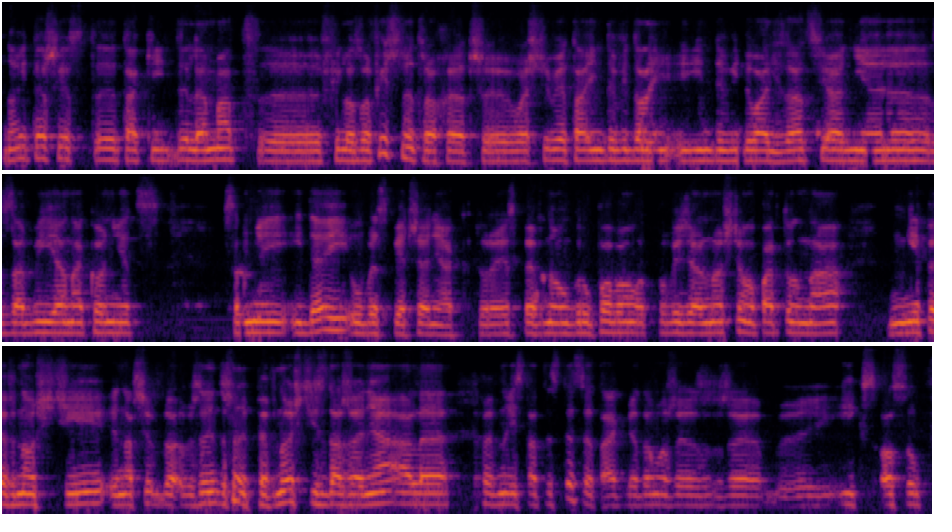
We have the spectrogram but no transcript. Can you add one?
No i też jest y, taki dylemat y, filozoficzny trochę, czy właściwie ta indywidualizacja nie zabija na koniec samej idei ubezpieczenia, które jest pewną grupową odpowiedzialnością opartą na niepewności, znaczy pewności zdarzenia, ale pewnej statystyce, tak? Wiadomo, że, że x osób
